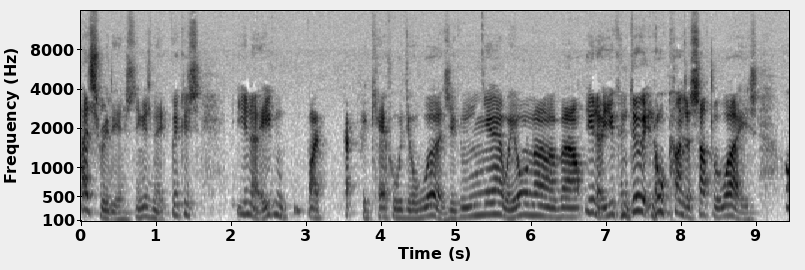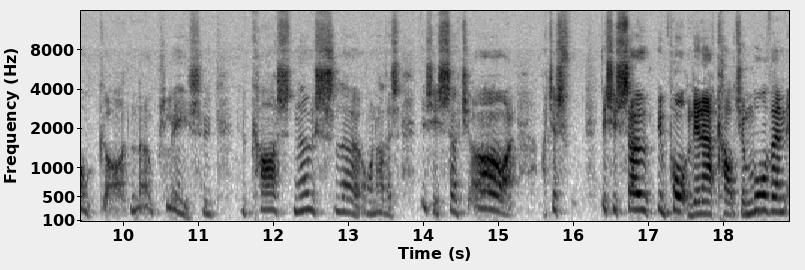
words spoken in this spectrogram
That's really interesting, isn't it? Because, you know, even by be careful with your words. You can, yeah, we all know about, you know, you can do it in all kinds of subtle ways. Oh God, no, please. Who, who cast no slur on others. This is such, oh, I, I just, this is so important in our culture more than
